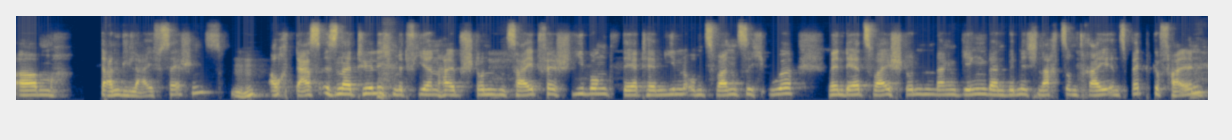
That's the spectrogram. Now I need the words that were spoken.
Ähm, dann die Live-Sessions. Mhm. Auch das ist natürlich mit viereinhalb Stunden Zeitverschiebung. Der Termin um 20 Uhr, wenn der zwei Stunden lang ging, dann bin ich nachts um drei ins Bett gefallen.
